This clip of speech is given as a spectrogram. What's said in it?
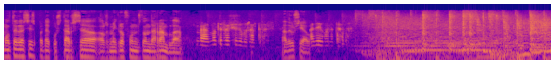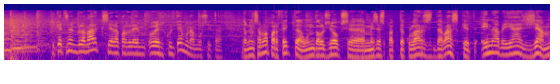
moltes gràcies per acostar-se als micròfons d'Onda Rambla. Val, moltes gràcies a vosaltres. Adéu-siau. Adéu, bona tarda. I què et sembla, Marc, si ara parlem o escoltem una música? Doncs em sembla perfecte. Un dels jocs eh, més espectaculars de bàsquet, NBA Jam,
